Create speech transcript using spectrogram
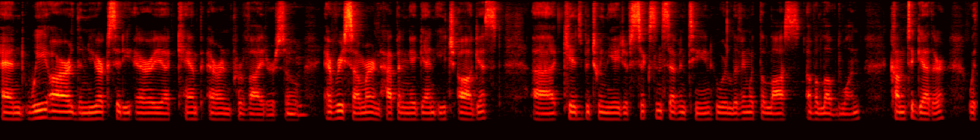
And we are the New York City area Camp Erin provider. So mm-hmm. every summer and happening again each August, uh, kids between the age of 6 and 17 who are living with the loss of a loved one come together with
